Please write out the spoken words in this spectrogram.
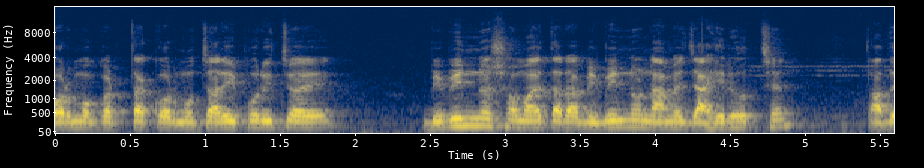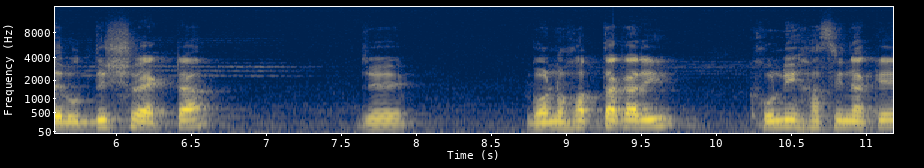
কর্মকর্তা, কর্মচারী পরিচয়ে বিভিন্ন সময় তারা বিভিন্ন নামে জাহির হচ্ছেন। তাদের উদ্দেশ্য একটা, যে গণহত্যাকারী খুনি হাসিনাকে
